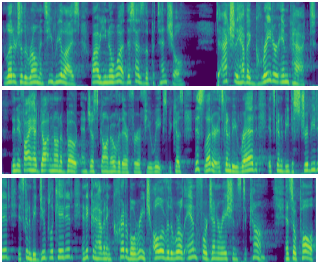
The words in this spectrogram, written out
the letter to the Romans, he realized, wow, you know what? This has the potential to actually have a greater impact than if I had gotten on a boat and just gone over there for a few weeks. Because this letter, it's going to be read, it's going to be distributed, it's going to be duplicated, and it could have an incredible reach all over the world and for generations to come. And so, Paul,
